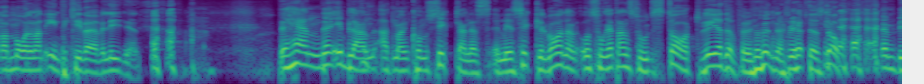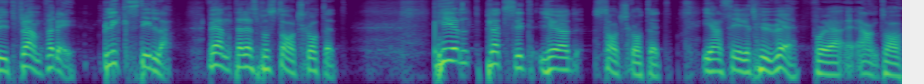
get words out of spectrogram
var mån om att inte kliva över linjen. Det hände ibland att man kom cyklandes med cykelbanan och såg att han stod startredo för 100 meters lopp en bit framför dig. Blickstilla. Väntades på startskottet. Helt plötsligt ljöd startskottet i hans eget huvud, får jag anta,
